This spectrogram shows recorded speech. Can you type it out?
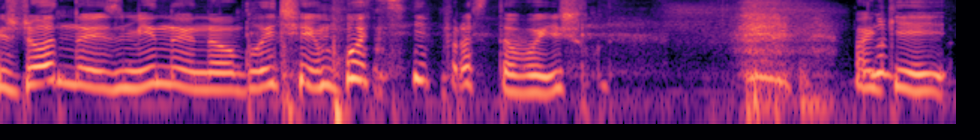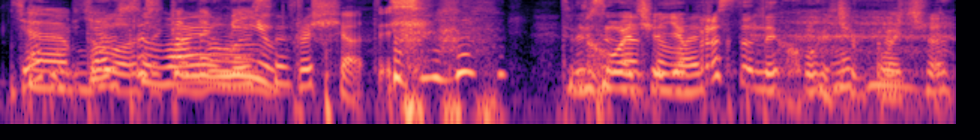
жодною зміною на обличчі емоцій просто вийшло. Окей. Я, Е, я просто не вмію прощатись. Не хочу, я просто не хочу почати.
